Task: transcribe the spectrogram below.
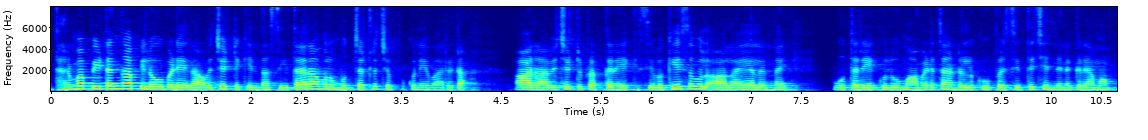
ధర్మపీఠంగా పిలువబడే రావిచెట్టు కింద సీతారాములు ముచ్చట్లు చెప్పుకునేవారట. ఆ రావిచెట్టు ప్రక్కనే శివకేశవుల ఆలయాలున్నాయి. పూతరేకులు మామిడి తాండ్రలకు ప్రసిద్ధి చెందిన గ్రామం.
